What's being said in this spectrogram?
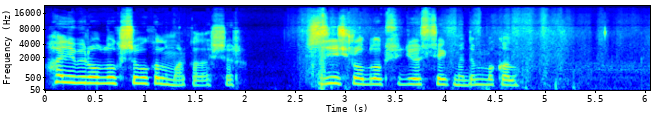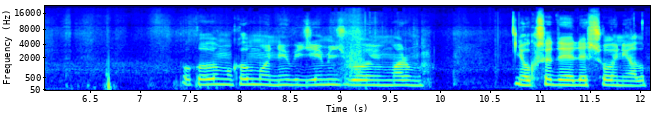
Hadi bir Roblox'a bakalım arkadaşlar. Size hiç Roblox videosu çekmedim. Bakalım. Bakalım bakalım oynayabileceğimiz bir oyun var mı? Yoksa DLS oynayalım.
